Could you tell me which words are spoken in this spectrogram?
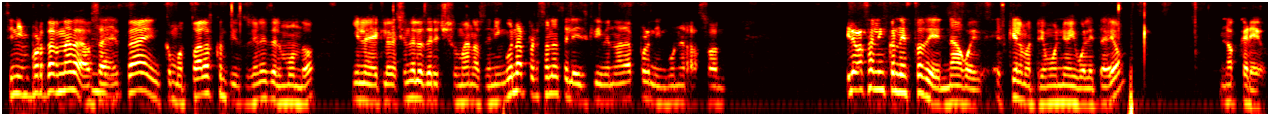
Sin importar nada. O sea, está en como todas las constituciones del mundo y en la Declaración de los Derechos Humanos. De ninguna persona se le discriminará por ninguna razón. Y luego salen con esto de, no, güey, es que el matrimonio igualitario, no creo.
